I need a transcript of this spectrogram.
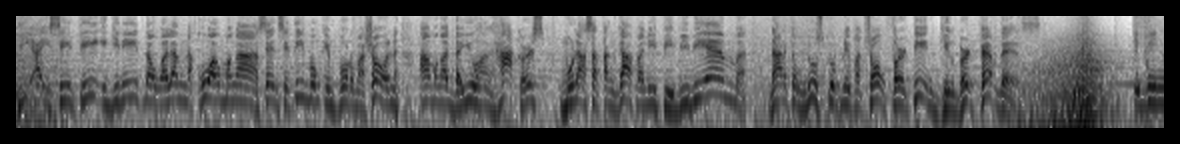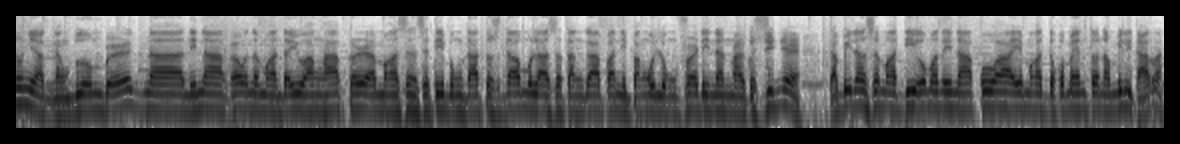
DICT iginiit na walang nakuha ang mga sensitibong impormasyon ang mga dayuhang hackers mula sa tanggapan ni PBBM. Naritong news scoop ni Patrol 13, Gilbert Perdes. Ibinunyag ng Bloomberg na ninakaw ng mga dayuhang hacker ang mga sensitibong datos daw mula sa tanggapan ni Pangulong Ferdinand Marcos Jr. Kabilang sa mga di umano'y nakuha ay mga dokumento ng militar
